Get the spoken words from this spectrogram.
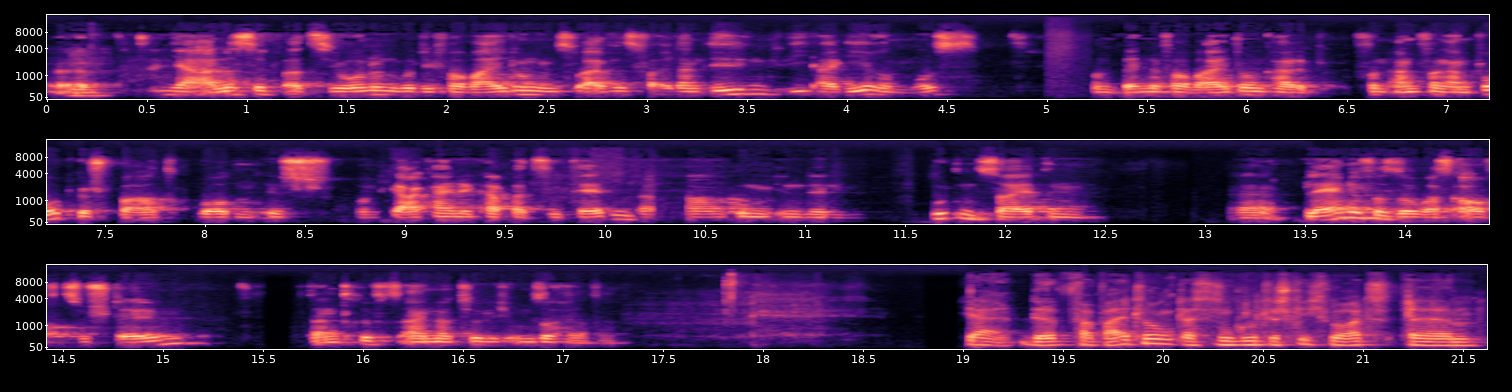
Äh, mhm. Das sind ja alles Situationen, wo die Verwaltung im Zweifelsfall dann irgendwie agieren muss. Und wenn eine Verwaltung halt von Anfang an totgespart worden ist und gar keine Kapazitäten da waren, um in den guten Zeiten äh, Pläne für sowas aufzustellen, dann trifft es einen natürlich umso härter. Ja, die Verwaltung, das ist ein gutes Stichwort, ähm,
